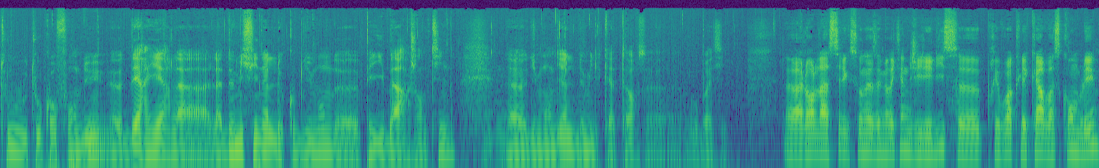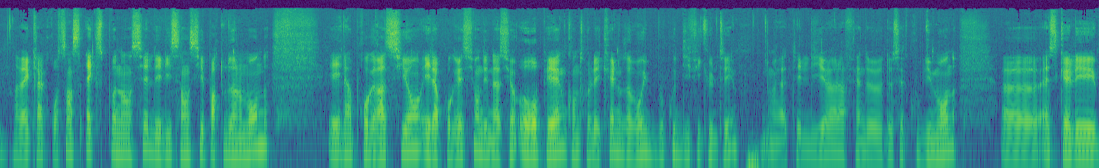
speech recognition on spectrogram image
tout, tout, confondu, derrière la, la, demi-finale de Coupe du Monde Pays-Bas-Argentine mhm. du Mondial 2014 au Brésil. Alors la sélectionneuse américaine Gilles Ellis prévoit que l'écart va se combler avec la croissance exponentielle des licenciés partout dans le monde et la progression, et la progression des nations européennes contre lesquelles nous avons eu beaucoup de difficultés, a-t-elle dit à la fin de, cette Coupe du Monde. Euh, est-ce qu'elle est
